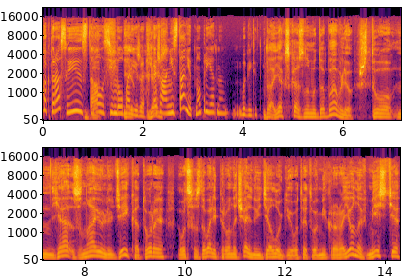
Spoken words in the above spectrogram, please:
как-то раз и стал Да. символ И Парижа. я Конечно, она не станет, но приятно выглядит. Да, я к сказанному добавлю, что я знаю людей, которые вот создавали первоначальную идеологию вот этого микрорайона вместе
